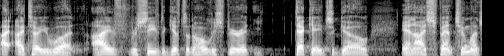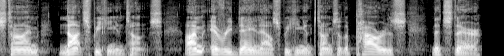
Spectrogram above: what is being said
I, I tell you what, I've received the gift of the Holy Spirit decades ago, and I spent too much time not speaking in tongues. I'm every day now speaking in tongues of the power that's, there.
